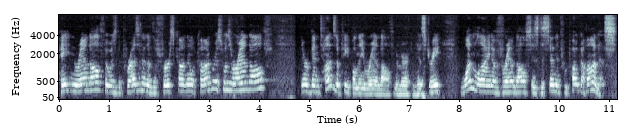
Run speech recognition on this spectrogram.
Peyton Randolph, who was the president of the First Continental Congress, was a Randolph. There have been tons of people named Randolph in American history. One line of Randolphs is descended from Pocahontas,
